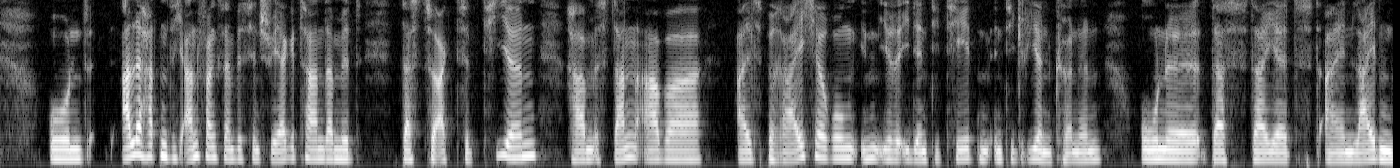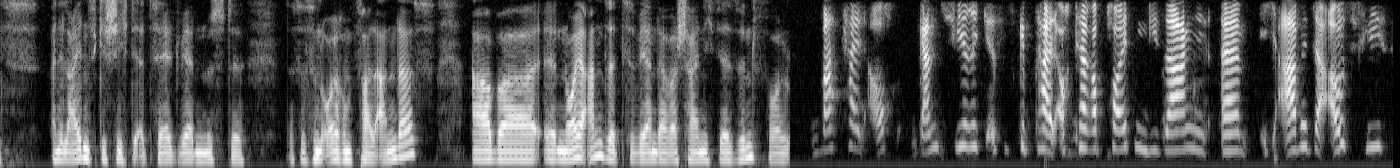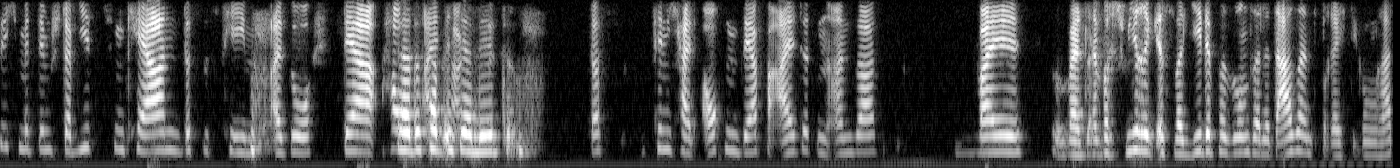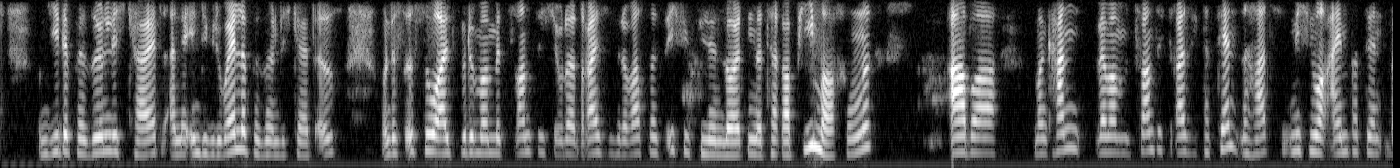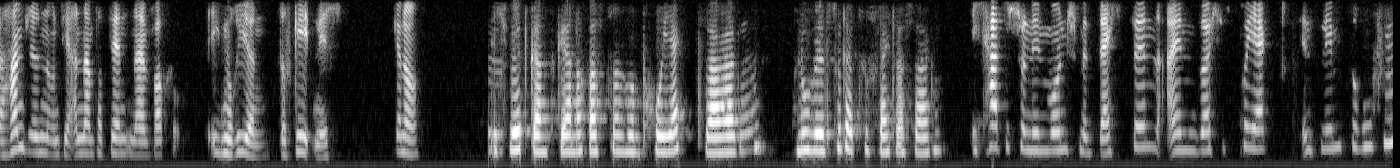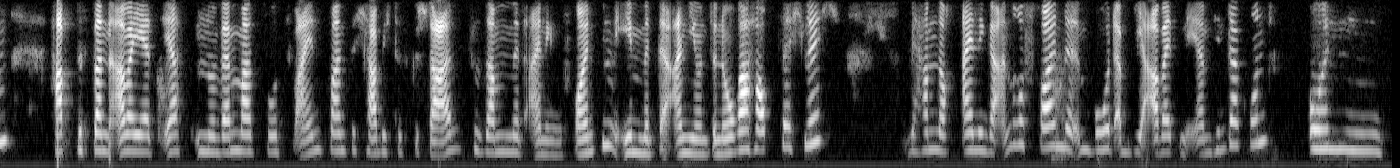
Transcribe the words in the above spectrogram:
Und alle hatten sich anfangs ein bisschen schwer getan damit, das zu akzeptieren, haben es dann aber als Bereicherung in ihre Identitäten integrieren können, ohne dass da jetzt ein Leidens, eine Leidensgeschichte erzählt werden müsste. Das ist in eurem Fall anders, aber äh, neue Ansätze wären da wahrscheinlich sehr sinnvoll. Ganz schwierig ist, es gibt halt auch Therapeuten, die sagen, äh, ich arbeite ausschließlich mit dem stabilsten Kern des Systems, also der Haupt. Ja, das habe ich erlebt. Das finde ich halt auch einen sehr veralteten Ansatz, weil weil es einfach schwierig ist, weil jede Person seine Daseinsberechtigung hat und jede Persönlichkeit eine individuelle Persönlichkeit ist. Und es ist so, als würde man mit 20 oder 30 oder was weiß ich wie vielen Leuten eine Therapie machen. Aber man kann, wenn man 20, 30 Patienten hat, nicht nur einen Patienten behandeln und die anderen Patienten einfach ignorieren. Das geht nicht. Genau. Ich würde ganz gerne noch was zu unserem Projekt sagen. Lu, willst du dazu vielleicht was sagen? ich hatte schon den Wunsch mit 16 ein solches Projekt ins Leben zu rufen, habe das dann aber jetzt erst im November 2022 habe ich das gestartet zusammen mit einigen Freunden, eben mit der Annie und der Nora hauptsächlich. Wir haben noch einige andere Freunde im Boot, aber die arbeiten eher im Hintergrund. Und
